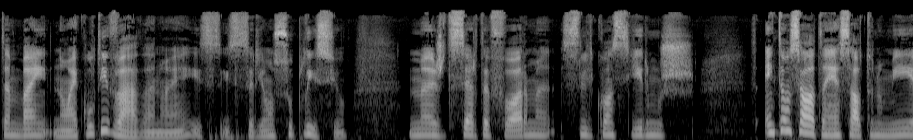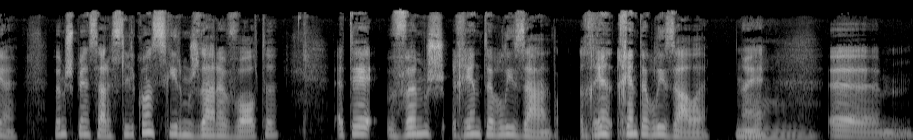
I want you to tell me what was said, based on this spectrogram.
também, não é cultivada, não é? Isso, isso seria um suplício. Mas, de certa forma, se lhe conseguirmos então, se ela tem essa autonomia, vamos pensar, se lhe conseguirmos dar a volta, até vamos rentabilizá-la, rentabilizá não é? Hum. Uh,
